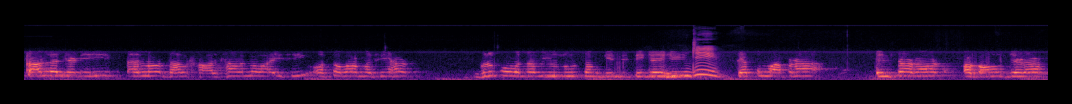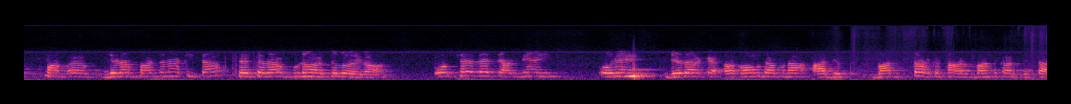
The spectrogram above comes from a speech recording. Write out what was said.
ਕੱਲ ਜਿਹੜੀ ਸੀ ਪਹਿਲੋਂ ਦਲ ਖਾਲਸਾ ਵੱਲੋਂ ਆਈ ਸੀ ਉਸ ਤੋਂ ਬਾਅਦ ਮਸੀਹਾ ਗਰੁੱਪ ਵੱਲੋਂ ਵੀ ਉਹਨੂੰ ਧਮਕੀ ਦਿੱਤੀ ਗਈ ਸੀ ਜੀ। ਕਿ ਤੂੰ ਆਪਣਾ ਇੰਸਟਾਗ੍ਰਾਮ ਅਕਾਊਂਟ ਜਿਹੜਾ ਜਿਹੜਾ ਬੰਦ ਨਾ ਕੀਤਾ ਤੇ ਤੇਰਾ ਬੁਰਾ ਹਾਸਲ ਹੋਏਗਾ। ਉੱਥੇ ਦੇ ਚੱਲਦਿਆਂ ਹੀ ਉਹਨੇ ਜਿਹੜਾ ਅਕਾਊਂਟ ਆਪਣਾ ਅੱਜ ਬੰਦ ਤੱਕ ਬੰਦ ਕਰ ਦਿੱਤਾ।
